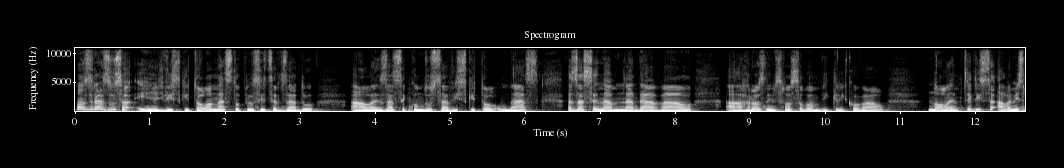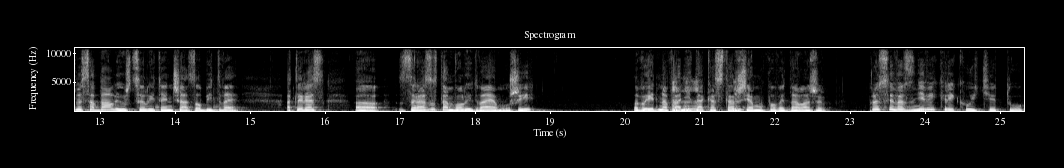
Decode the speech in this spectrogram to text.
No zrazu sa i hneď vyskytol. On nastúpil síce vzadu, ale za sekundu sa vyskytol u nás a zase nám nadával a hrozným spôsobom vykrikoval. No len vtedy sa, ale my sme sa báli už celý ten čas, obidve. A teraz uh, zrazu tam boli dvaja muži, lebo jedna pani uh-huh. taká staršia mu povedala, že prosím vás, nevykrikujte tu.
